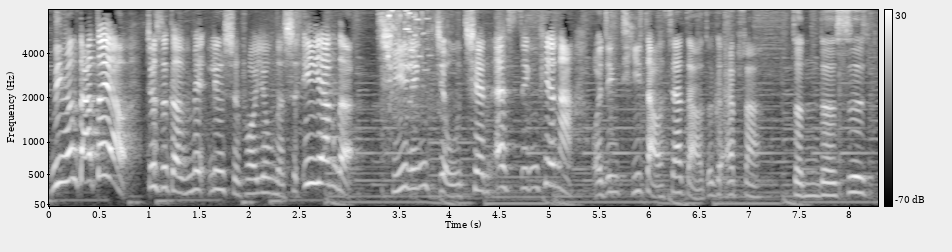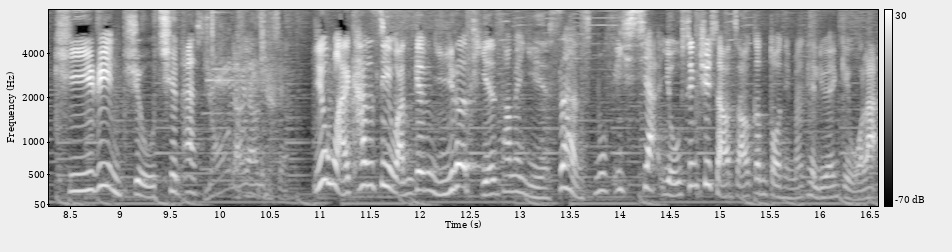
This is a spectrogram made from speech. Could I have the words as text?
你们答对了，就是跟 Mate 六十 Pro 用的是一样的麒麟九千 S 芯片呐。我已经提早下载了这个 App 啦，真的是麒麟九千 S，遥遥领先。用来看戏、玩跟娱乐体验上面也是很 smooth 一下。有兴趣想要知道更多，你们可以留言给我啦。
